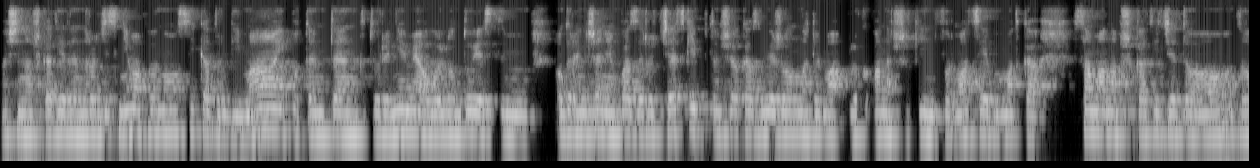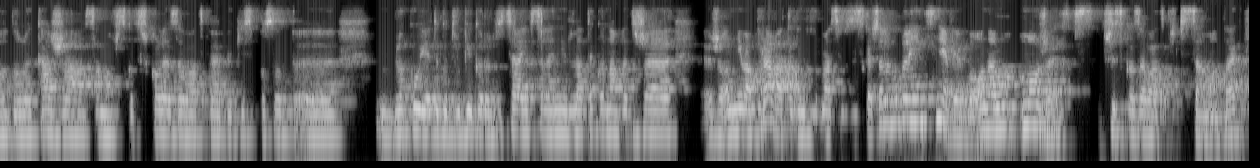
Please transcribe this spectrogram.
właśnie na przykład jeden rodzic nie ma pełnomocnika, drugi ma i potem ten, który nie miał, ląduje z tym ograniczeniem władzy rodzicielskiej, potem się okazuje, że on nagle ma blokowane wszystkie informacje, bo matka sama na przykład idzie do, do, do lekarza, sama wszystko w szkole załatwia, w jakiś sposób y, blokuje tego drugiego rodzica i wcale nie dlatego nawet, że, że on nie ma prawa tych informacji uzyskać, ale w ogóle nic nie wie, bo ona może wszystko załatwić sama, tak?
